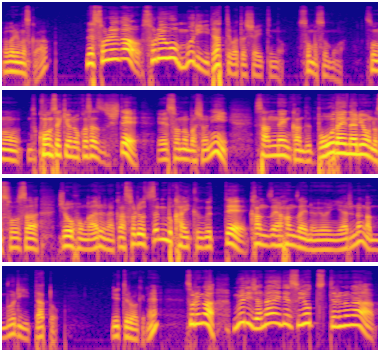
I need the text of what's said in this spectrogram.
わかりますか？でそれがそれを無理だって私は言ってるの。そもそもは。その痕跡を残さずして、えその場所に3年間で膨大な量の捜査情報がある中それを全部かいくぐって完全犯罪のようにやるのが無理だと言ってるわけね。それが無理じゃないですよっつってるのが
